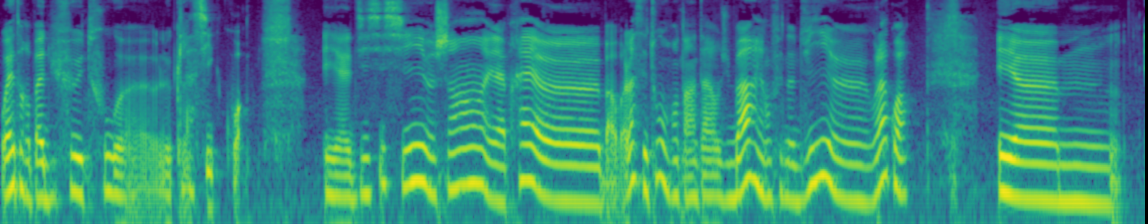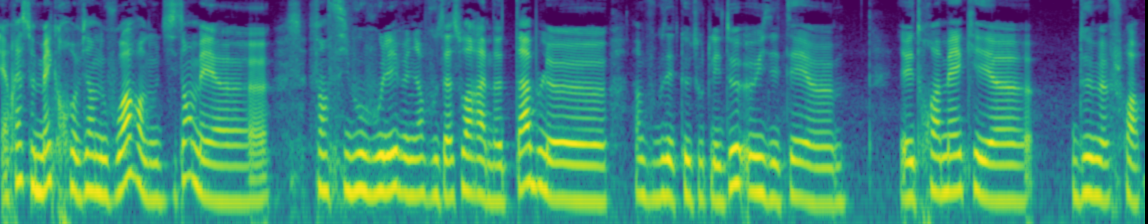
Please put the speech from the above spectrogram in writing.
Ouais, t'auras pas du feu et tout, le classique, quoi. Et elle dit si, si, machin. Et après, bah voilà, c'est tout. On rentre à l'intérieur du bar et on fait notre vie, voilà quoi. Et, euh, et après, ce mec revient nous voir en nous disant Mais, euh, enfin, si vous voulez venir vous asseoir à notre table, euh, vous êtes que toutes les deux. Eux, ils étaient. euh, Il y avait trois mecs et deux meufs, je crois.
